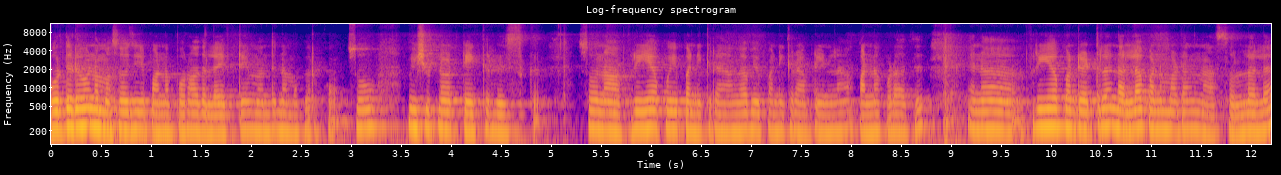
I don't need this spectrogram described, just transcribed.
ஒரு தடவை நம்ம சர்ஜரி பண்ண போகிறோம் அது லைஃப் டைம் வந்து நமக்கு இருக்கும். So we should not take risk so நான் ஃப்ரீயாக போய் பண்ணிக்கிறேன் அங்கே போய் பண்ணிக்கிறேன் அப்படின்லாம் பண்ணக்கூடாது. ஏன்னா ஃப்ரீயாக பண்ணுற இடத்துல நல்லா பண்ண மாட்டாங்கன்னு நான் சொல்லலை.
